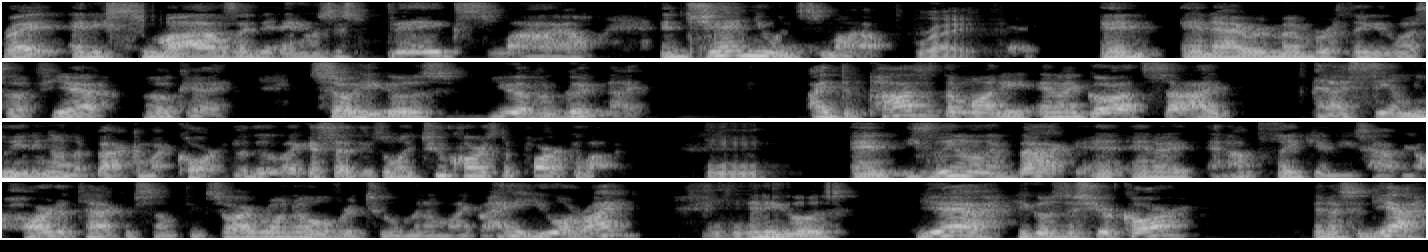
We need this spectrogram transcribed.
Right. And he smiles and, and it was this big smile and genuine smile. Right. And and I remember thinking to myself, yeah, okay. So he goes, you have a good night. I deposit the money and I go outside and I see him leaning on the back of my car. Now, like I said, there's only two cars in the parking lot, Mhm. And he's leaning on the back, and, and I and I'm thinking he's having a heart attack or something. So I run over to him and I'm like, hey, you all right? Mhm. And he goes, yeah. He goes, this your car? And I said, yeah.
